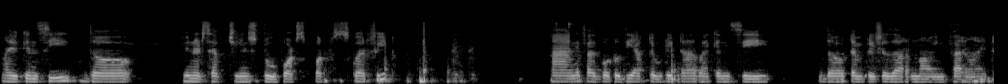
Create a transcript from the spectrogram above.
Now you can see the units have changed to watts per square feet. And if I go to the activity tab I can see the temperatures are now in Fahrenheit.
